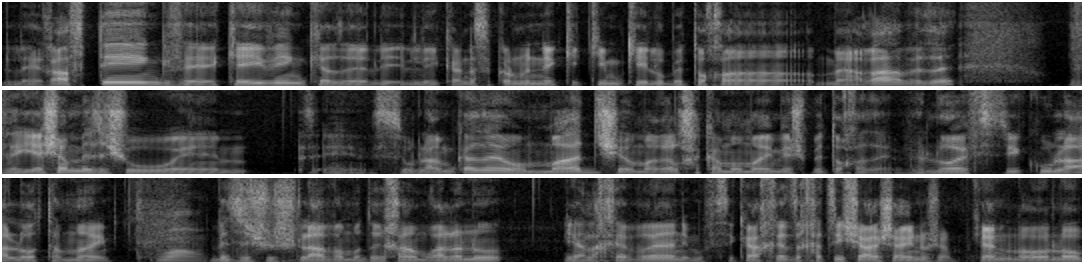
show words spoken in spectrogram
לרפטינג ו caving, כזה להיכנס לכל מיני נקיקים כאילו בתוך המערה וזה, ויש שם איזשהו אה, אה, סולם כזה, או מד, שמראה לך כמה מים יש בתוך הזה, ולא הפסיקו לעלות המים. וואו. באיזשהו שלב המדריכה אמרה לנו, יאללה חבר'ה, אני מפסיקה אחרי זה חצי שעה שהיינו שם, כן? לא, לא,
